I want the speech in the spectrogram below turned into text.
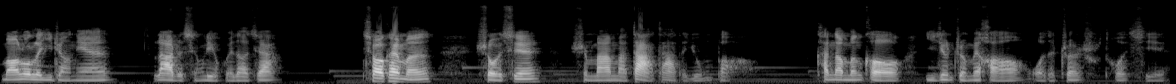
忙碌了一整年，拉着行李回到家，敲开门，首先是妈妈大大的拥抱。看到门口已经准备好我的专属拖鞋，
